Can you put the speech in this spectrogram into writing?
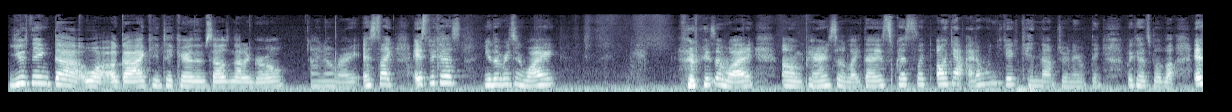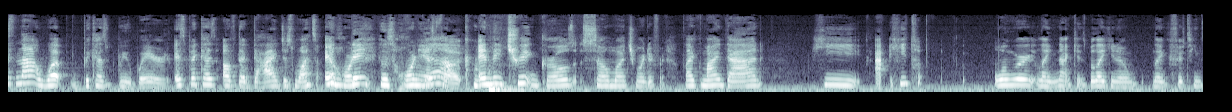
you think that what a guy can take care of themselves, not a girl? I know, right? It's like it's because you. The reason why. The reason why um parents are like that is because like oh yeah I don't want you to get kidnapped and everything because blah blah. It's not what because we wear. It's because of the guy just wants a And horny. they- he was horny as fuck. and they treat girls so much more different. Like my dad, he uh, he t- when we're like not kids, but like you know like 15,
